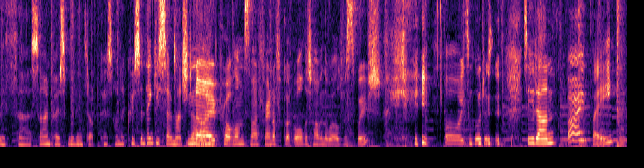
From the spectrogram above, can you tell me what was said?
with uh, Signpost for Living Dr. Kirsten Hunter. Kristen, thank you so much, darling. No problems, my friend. I've got all the time in the world for Squish. oh, he's gorgeous. See you done. Bye. Bye.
